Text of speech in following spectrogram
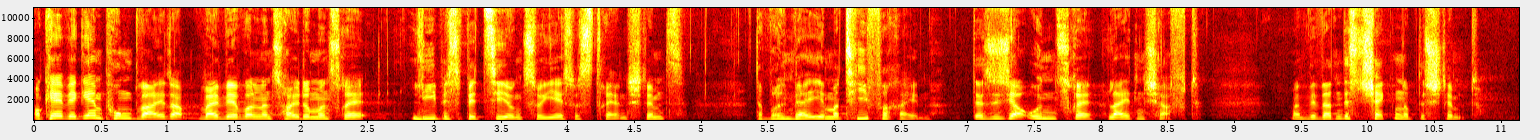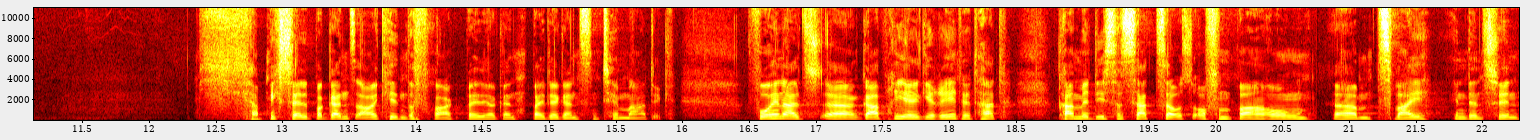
Okay, wir gehen einen Punkt weiter, weil wir wollen uns heute um unsere Liebesbeziehung zu Jesus drehen, stimmt's? Da wollen wir immer tiefer rein. Das ist ja unsere Leidenschaft. Und wir werden das checken, ob das stimmt. Ich habe mich selber ganz arg hinterfragt bei der, bei der ganzen Thematik. Vorhin, als äh, Gabriel geredet hat, kam mir dieser Satz aus Offenbarung 2 ähm, in den Sinn,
